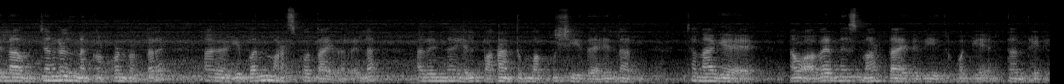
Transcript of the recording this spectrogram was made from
ಎಲ್ಲ ಜನಗಳನ್ನ ಕರ್ಕೊಂಡು ಬರ್ತಾರೆ. ಹಾಗಾಗಿ ಬಂದು ಮಾಡಿಸ್ಕೋತಾ ಇದ್ದಾರೆ ಎಲ್ಲ. ಅದರಿಂದ ಹೆಲ್ಪ್ ತುಂಬ ಖುಷಿ ಇದೆ. ಎಲ್ಲ ಚೆನ್ನಾಗೆ ನಾವು ಅವೇರ್ನೆಸ್ ಮಾಡ್ತಾ ಇದ್ದೀವಿ ಇದ್ರ ಬಗ್ಗೆ ಅಂತಂದೇಳಿ.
